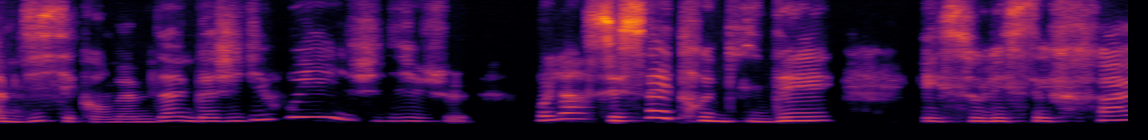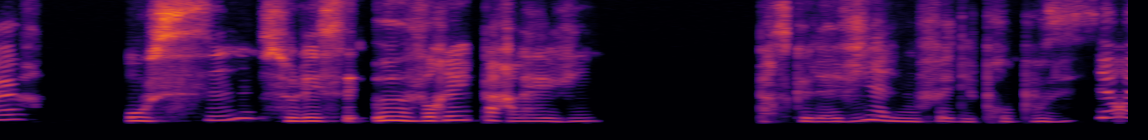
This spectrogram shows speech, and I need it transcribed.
elle me dit, c'est quand même dingue. Ben, j'ai dit, oui, j'ai dit, je... voilà, c'est ça, être guidé et se laisser faire aussi, se laisser œuvrer par la vie. Parce que la vie, elle nous fait des propositions.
